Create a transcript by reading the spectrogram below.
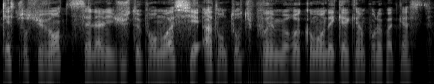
question suivante, celle-là elle est juste pour moi. Si à ton tour tu pouvais me recommander quelqu'un pour le podcast?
